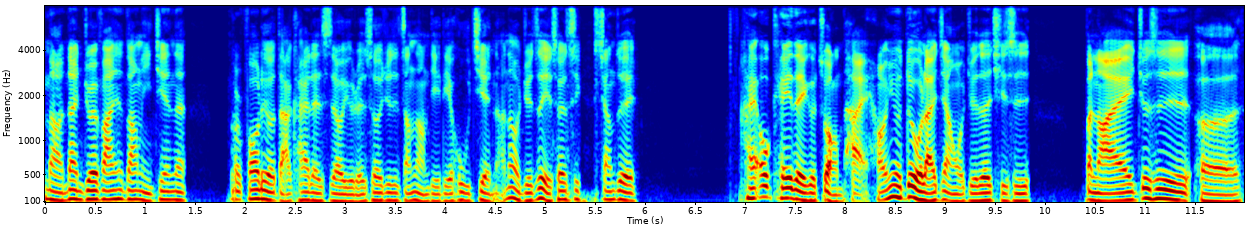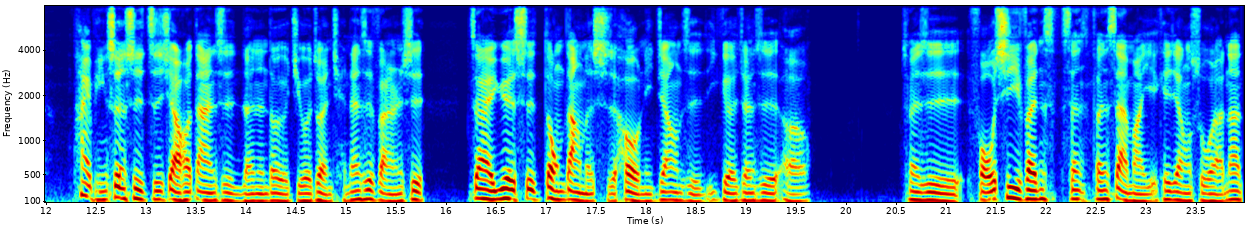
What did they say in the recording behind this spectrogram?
那那你就会发现，当你今天的 portfolio 打开的时候，有的时候就是涨涨跌跌互见啊。那我觉得这也算是相对还 OK 的一个状态。好，因为对我来讲，我觉得其实。本来就是呃太平盛世之下的话，当然是人人都有机会赚钱，但是反而是在越是动荡的时候，你这样子一个算是呃算是佛系分分分散嘛，也可以这样说啦。那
